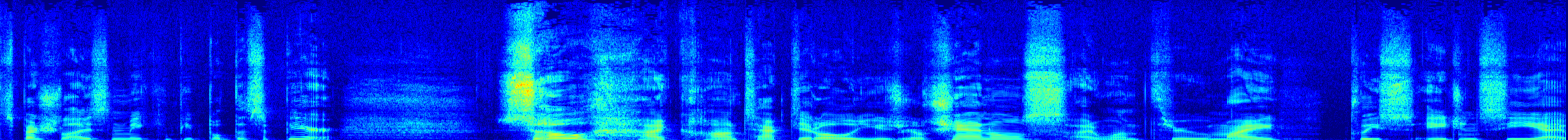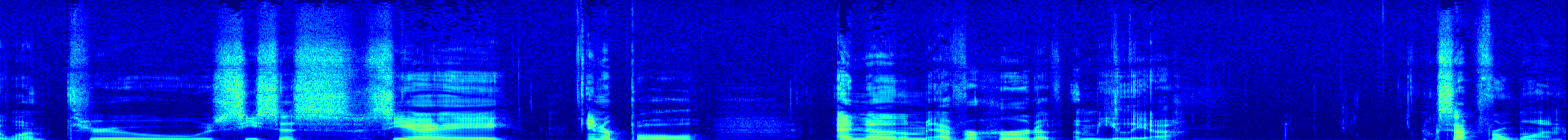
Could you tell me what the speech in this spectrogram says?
specialize in making people disappear. So I contacted all usual channels. I went through my police agency. I went through CSIS, CIA, Interpol, and none of them ever heard of Amelia, except for one.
